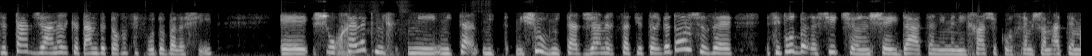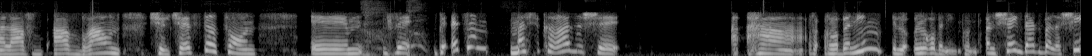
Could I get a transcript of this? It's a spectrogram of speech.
זה תת-ז'אנר קטן בתוך הספרות הבלשית, אה, שהוא חלק, מ- מ- מת- מת- שוב, מתת-ז'אנר קצת יותר גדול, שזה ספרות בלשית של אנשי דת, אני מניחה שכולכם שמעתם על האב, האב בראון של צ'סטרטון, אה, ובעצם מה שקרה זה ש... הרבנים, לא, לא רבנים, אנשי דת בלשים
